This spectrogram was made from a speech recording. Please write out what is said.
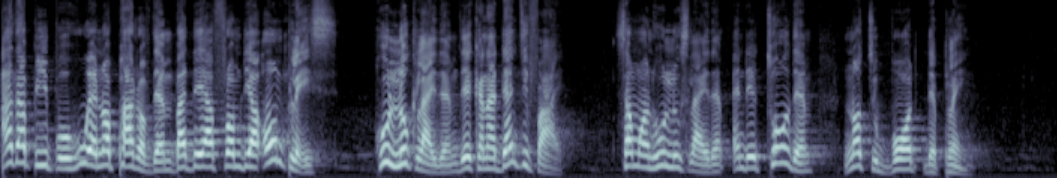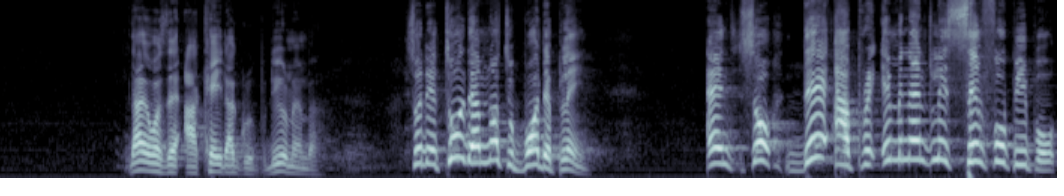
other people who were not part of them, but they are from their own place who look like them. They can identify someone who looks like them, and they told them not to board the plane. That was the Al Qaeda group. Do you remember? So they told them not to board the plane. And so they are preeminently sinful people,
